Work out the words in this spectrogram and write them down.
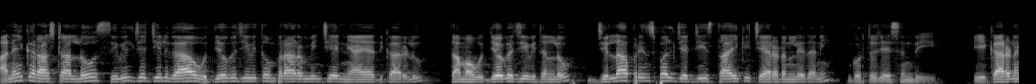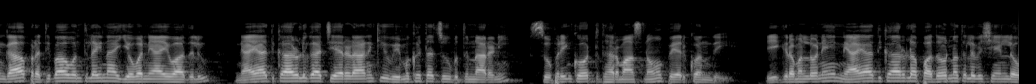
అనేక రాష్ట్రాల్లో సివిల్ జడ్జీలుగా ఉద్యోగ జీవితం ప్రారంభించే న్యాయాధికారులు తమ ఉద్యోగ జీవితంలో జిల్లా ప్రిన్సిపల్ జడ్జి స్థాయికి చేరడం లేదని గుర్తు చేసింది. ఈ కారణంగా ప్రతిభావంతులైన యువ న్యాయవాదులు న్యాయాధికారులుగా చేరడానికి విముఖత చూపుతున్నారని సుప్రీంకోర్టు ధర్మాసనం పేర్కొంది. ఈ క్రమంలోనే న్యాయాధికారుల పదోన్నతుల విషయంలో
